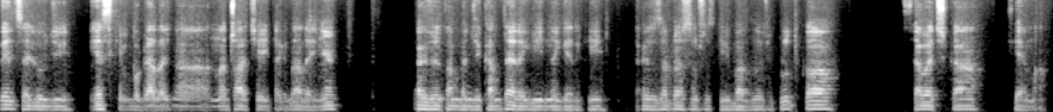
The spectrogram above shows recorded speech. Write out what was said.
więcej ludzi, jest kim pogadać na, na czacie i tak dalej, nie? Także tam będzie kanterek i inne gierki. Także zapraszam wszystkich bardzo cieplutko. Strzałeczka, siema.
